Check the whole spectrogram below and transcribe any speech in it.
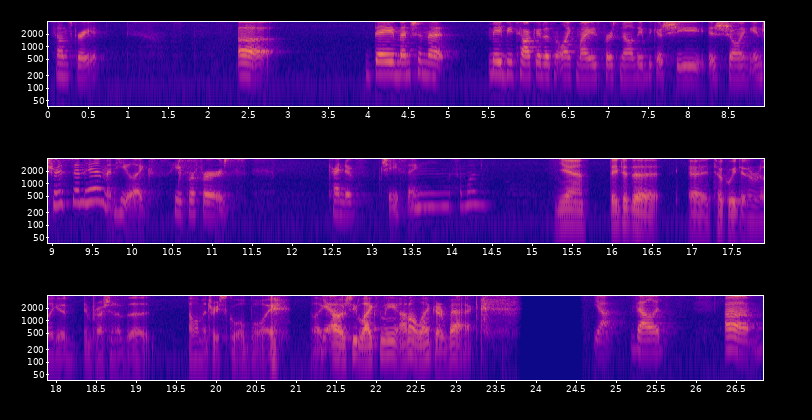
sounds great. Uh, they mention that maybe Taka doesn't like Mayu's personality because she is showing interest in him and he likes, he prefers kind of chasing someone. Yeah, they did the. Uh, Tokui did a really good impression of the elementary school boy. like, Yeah. oh, she likes me. I don't like her back. Yeah, valid. Um,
